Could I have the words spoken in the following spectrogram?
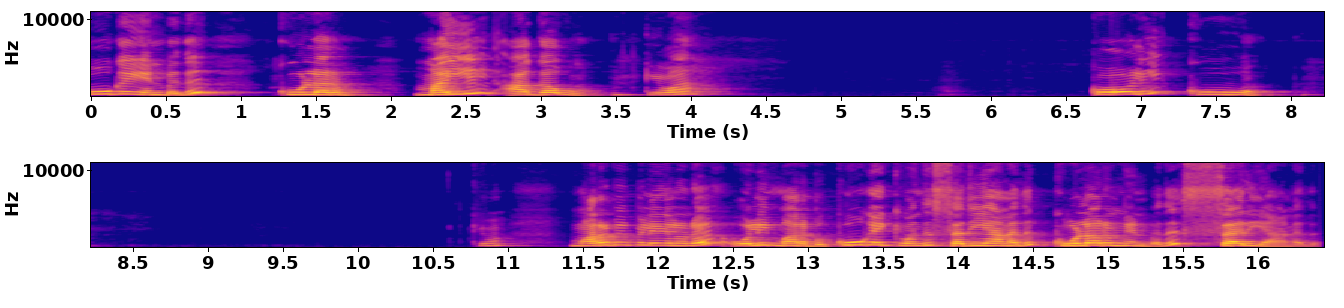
கூகை என்பது குளரும் மயில் அகவும். ஓகேவா கோழி கூவும். ஓகேவா மரபு பிள்ளைகளோட ஒளி மரபு. கூகைக்கு வந்து சரியானது குளரும் என்பது சரியானது.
